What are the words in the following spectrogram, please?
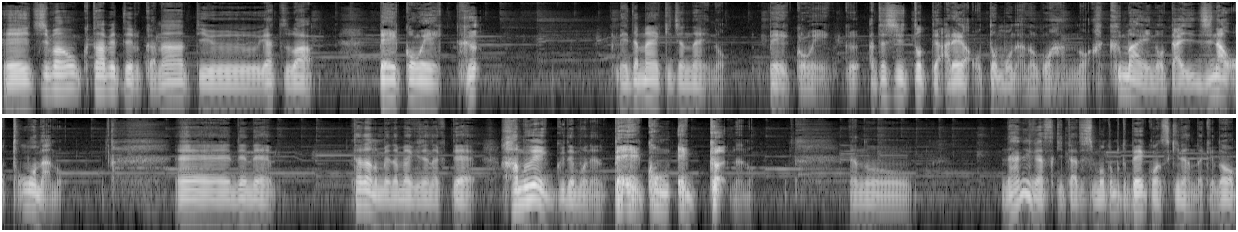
えー、一番多く食べてるかなっていうやつはベーコンエッグ。目玉焼きじゃないの。ベーコンエッグ。私にとってあれがお供なのご飯の。白米の大事なお供なの。えー、でねただの目玉焼きじゃなくてハムエッグでもねベーコンエッグなの。あのー、何が好きって私もともとベーコン好きなんだけど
